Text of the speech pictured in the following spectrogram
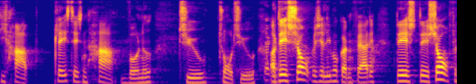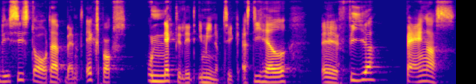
De har PlayStation har vundet 2022. Jeg Og det er sjovt, hvis jeg lige må gøre den færdig. Det er, det er sjovt, fordi sidste år, der vandt Xbox unægteligt i min optik. Altså, de havde øh, fire bangers.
